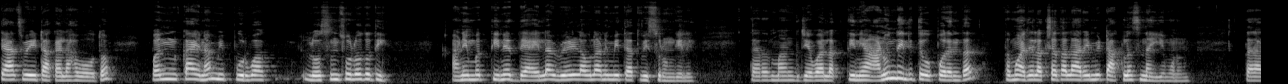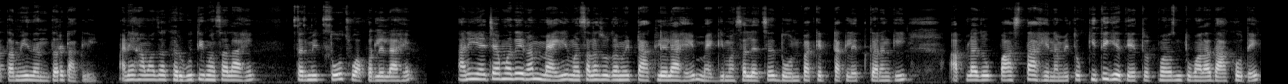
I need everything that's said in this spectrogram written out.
त्याच वेळी टाकायला हवं होतं. पण काय ना मी पूर्वा लोसण सोलत होती आणि मग तिने द्यायला वेळ लावला आणि मी त्यात विसरून गेले. तर मग जेव्हा लग तिने आणून दिली तोपर्यंत तर माझ्या लक्षात आलं अरे मी टाकलंच नाही आहे म्हणून. तर आता मी नंतर टाकली. आणि हा माझा घरगुती मसाला आहे तर मी तोच वापरलेला आहे. आणि याच्यामध्ये ना मॅगी मसालासुद्धा मी टाकलेला आहे. मॅगी मसाल्याचे दोन पॅकेट टाकलेत कारण की आपला जो पास्ता आहे ना मी तो किती घेते तो पण तुम्हाला दाखवते.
